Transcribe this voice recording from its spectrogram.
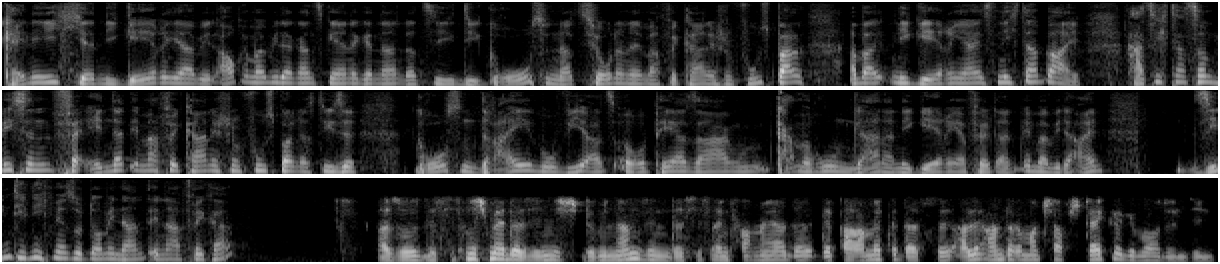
kenne ich. Nigeria wird auch immer wieder ganz gerne genannt, dass sie die großen Nationen im afrikanischen Fußball, aber Nigeria ist nicht dabei. Hat sich das so ein bisschen verändert im afrikanischen Fußball, dass diese großen drei, wo wir als Europäer sagen, Kamerun, Ghana, Nigeria fällt einem immer wieder ein, sind die nicht mehr so dominant in Afrika? Also das ist nicht mehr, dass sie nicht dominant sind, das ist einfach mehr der, der Parameter, dass äh, alle anderen Mannschaften stärker geworden sind.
